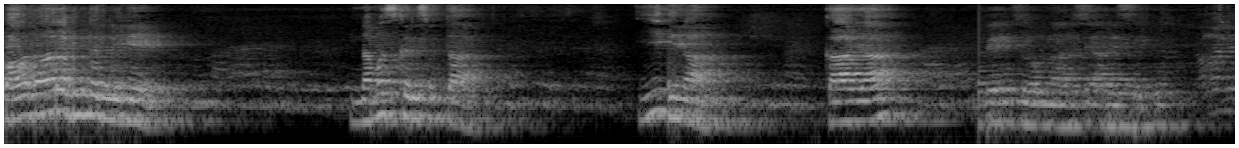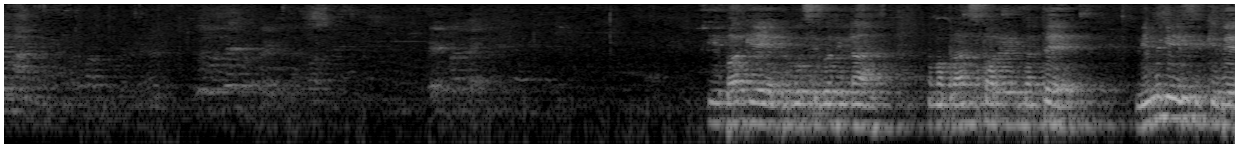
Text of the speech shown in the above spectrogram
ಪಾದಾರ ಬಿಂದಗಳಿಗೆ ನಮಸ್ಕರಿಸುತ್ತಾ ಈ ದಿನ ಕಾಯ ಬೇರೆಸೋರನ್ನ ಅರಸಿ ಆರೈಸಬೇಕು. ಈ ಭಾಗ್ಯ ಎಲ್ರಿಗೂ ಸಿಗೋದಿಲ್ಲ. ನಮ್ಮ ಪ್ರಾಂಶುಪಾಲ ಹೇಳಿದಂತೆ ನಿಮಗೆ ಸಿಕ್ಕಿದೆ.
